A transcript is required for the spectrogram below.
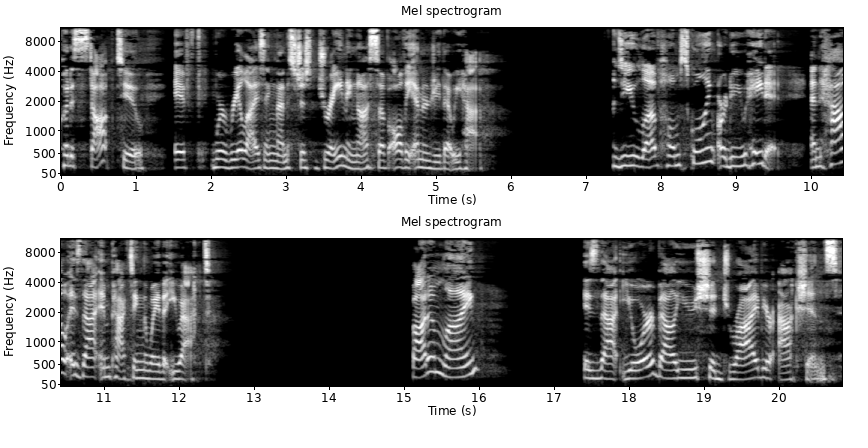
put a stop to if we're realizing that it's just draining us of all the energy that we have. Do you love homeschooling or do you hate it? And how is that impacting the way that you act? Bottom line is that your values should drive your actions.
